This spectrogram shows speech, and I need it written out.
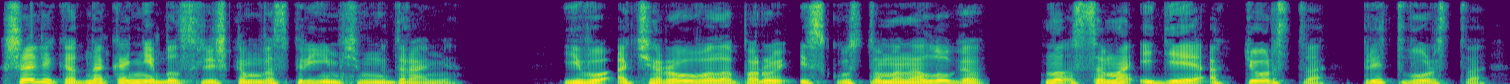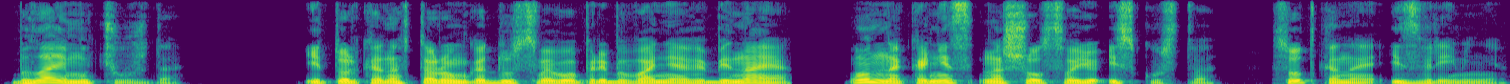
Шавик, однако, не был слишком восприимчив к драме. Его очаровывало порой искусство монологов, но сама идея актерства, притворства была ему чужда. И только на втором году своего пребывания в Аббенае он, наконец, нашел свое искусство, сотканное из времени.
